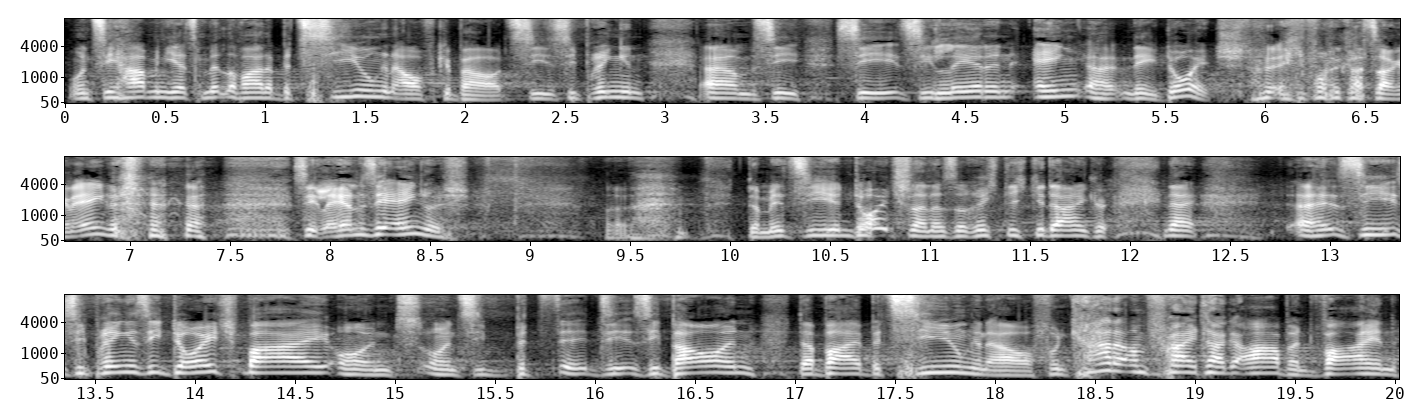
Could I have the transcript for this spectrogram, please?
Und sie haben jetzt mittlerweile Beziehungen aufgebaut. Sie, sie bringen, ähm, sie, sie, sie lehren Eng, äh, nee, Deutsch. Ich wollte gerade sagen Englisch. sie lernen sie Englisch. damit sie in Deutschland also richtig gedeihen können. Nein, äh, sie, sie bringen sie Deutsch bei und, und sie, äh, sie bauen dabei Beziehungen auf. Und gerade am Freitagabend war ein,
